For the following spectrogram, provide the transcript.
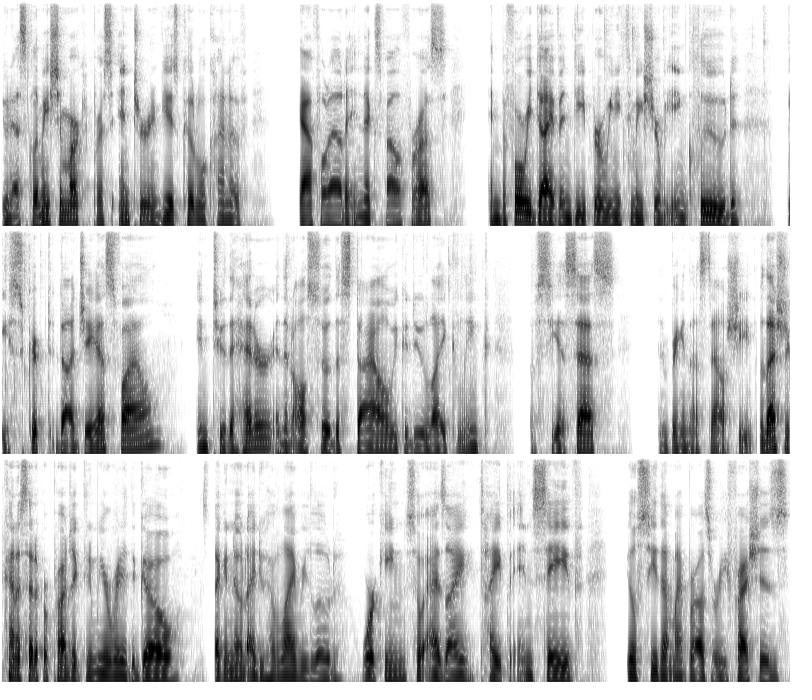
do an exclamation mark and press enter, and VS Code will kind of scaffold out an index file for us. And before we dive in deeper, we need to make sure we include a script.js file into the header, and then also the style. We could do like link of CSS and bring in that style sheet. So that should kind of set up our project and we are ready to go. Second note, I do have live reload working. So as I type and save, you'll see that my browser refreshes.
